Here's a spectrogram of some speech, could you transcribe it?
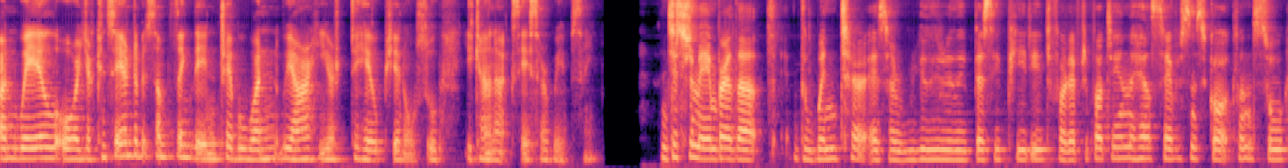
unwell or you're concerned about something, then Treble One, we are here to help you and also you can access our website. Just remember that the winter is a really, really busy period for everybody in the health service in Scotland. So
